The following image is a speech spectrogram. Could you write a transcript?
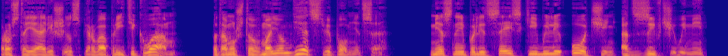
Просто я решил сперва прийти к вам, потому что в моем детстве, помнится, местные полицейские были очень отзывчивыми.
